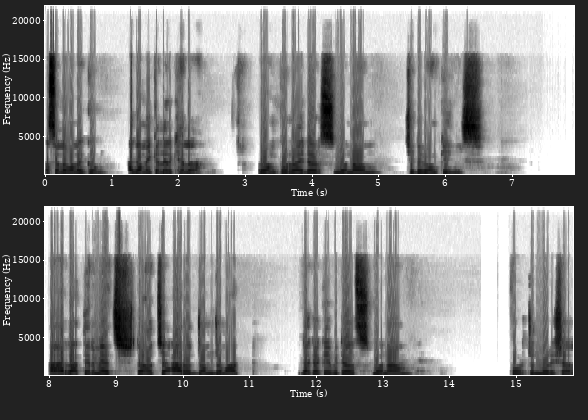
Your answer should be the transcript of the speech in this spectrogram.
আসসালামু আলাইকুম। আগামীকালের খেলা, রংপুর রাইডার্স বনাম চিটাগং কিংস। আর রাতের ম্যাচটা হচ্ছে আরও জমজমাট। ঢাকা ক্যাপিটালস বনাম, ফরচুন বরিশাল।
